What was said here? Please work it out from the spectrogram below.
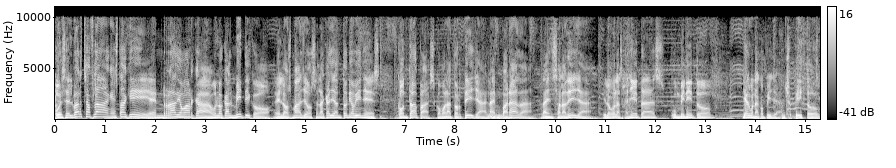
Pues el Bar Chaflán está aquí en Radio Marca, un local mítico en Los Mayos, en la calle Antonio Viñes, con tapas como la tortilla, la empanada, la ensaladilla y luego las cañitas, un vinito y alguna copilla. Un chupito.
